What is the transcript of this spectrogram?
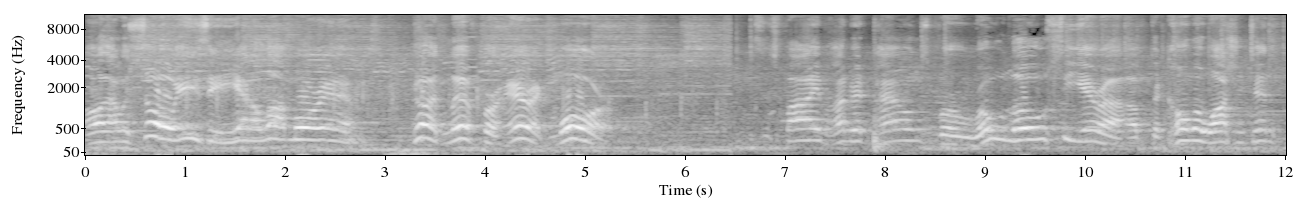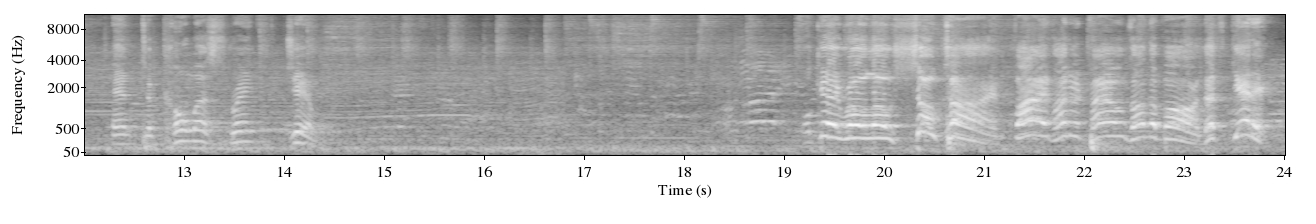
Oh, that was so easy. He had a lot more in him. Good lift for Eric Moore. This is 500 pounds for Rolo Sierra of Tacoma, Washington and Tacoma Strength Gym. Okay, Rolo, showtime! 500 pounds on the bar. Let's get it.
